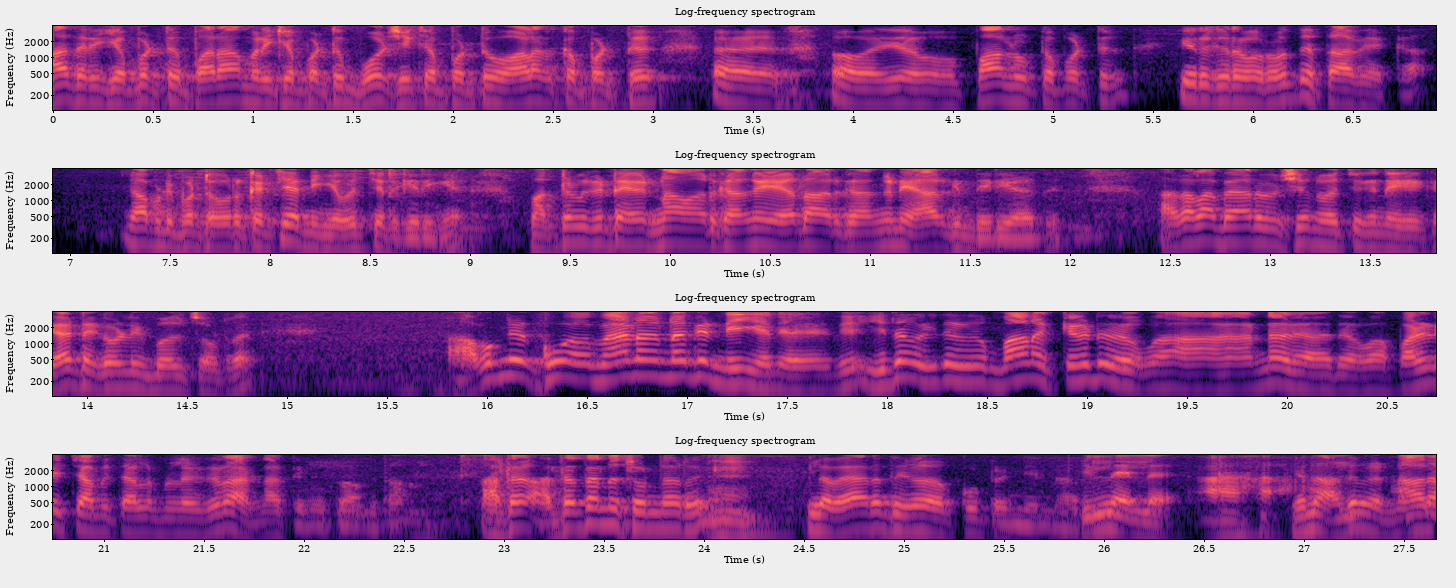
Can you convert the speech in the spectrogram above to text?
ஆதரிக்கப்பட்டு பராமரிக்கப்பட்டு போஷிக்கப்பட்டு வளர்க்கப்பட்டு பாலூட்டப்பட்டு இருக்கிறவர் வந்து தாவேக்கா. அப்படிப்பட்ட ஒரு கட்சியை நீங்கள் வச்சுருக்கிறீங்க. மக்கள்கிட்ட என்னவா இருக்காங்க ஏதா இருக்காங்கன்னு யாருக்கும் தெரியாது. அதெல்லாம் வேறு விஷயம்னு வச்சுக்க நீங்கள் கேட்ட கேள்விக்கு பதில் சொல்கிறேன் அவங்க கு- வேணான்னாக்க நீ இது இதை மானக்கேடு அண்ணா அது பழனிசாமி தலைமையில் இருக்கிற அண்ணா திமுகவுக்கு தான். அதை அதை தானே சொன்னார். இல்லை வேற எதுக்கு கூட்டணி என்ன இல்ல இல்ல. ஏன்னா அதில் நாலு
